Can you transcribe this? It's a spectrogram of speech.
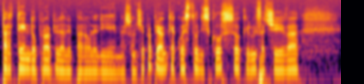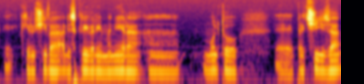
partendo proprio dalle parole di Emerson. C'è proprio anche a questo discorso che lui faceva, eh, che riusciva a descrivere in maniera eh, molto eh, precisa,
